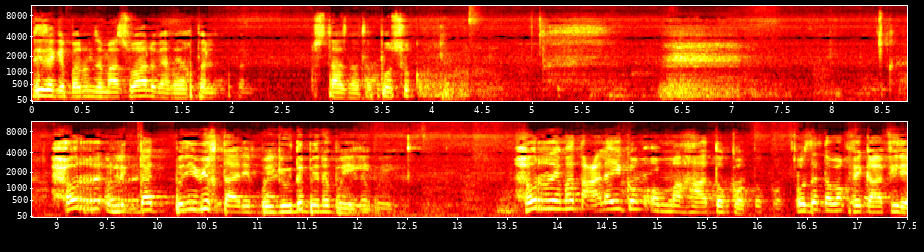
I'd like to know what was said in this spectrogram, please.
دې ځکه پرون زما سوال به خپل استاد نه تاسو کو حر د پدی ویخ طالب پویګو د بنه پویګي حرمت علیکم امهاتکم اوس دلته وقف کافی دی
